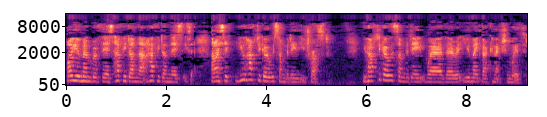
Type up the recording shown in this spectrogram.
Are you a member of this? Have you done that? Have you done this? And I said, You have to go with somebody that you trust. You have to go with somebody where there you make that connection with.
